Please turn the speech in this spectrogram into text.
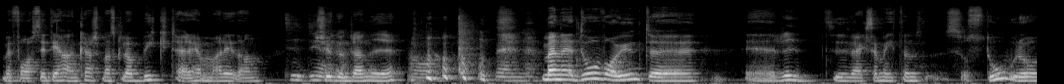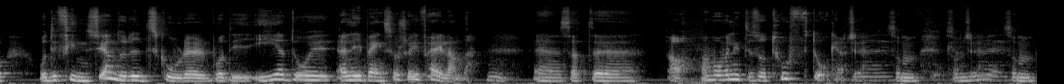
med facit i hand kanske man skulle ha byggt här hemma redan Tidigare. 2009. Ja, men, Men eh, då var ju inte eh, ridverksamheten så stor och, och det finns ju ändå ridskolor både i Ed och i, eller i Bengtsfors och i Färgelanda. mm. Eh, Så att, ja, man var väl inte så tuff då kanske. Nej. Som, som, Kanske. som,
